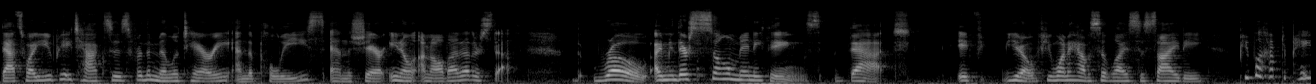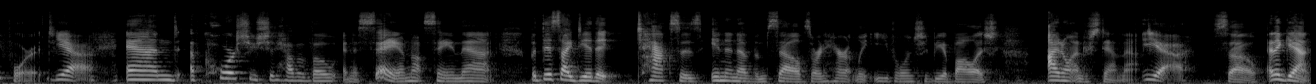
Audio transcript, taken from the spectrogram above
that's why you pay taxes for the military and the police and the sheriff you know and all that other stuff The road i mean there's so many things that if you know if you want to have a civilized society people have to pay for it Yeah. and of course, you should have a vote and a say. I'm not saying that. But this idea that taxes in and of themselves are inherently evil and should be abolished, I don't understand that. Yeah. So, and again,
